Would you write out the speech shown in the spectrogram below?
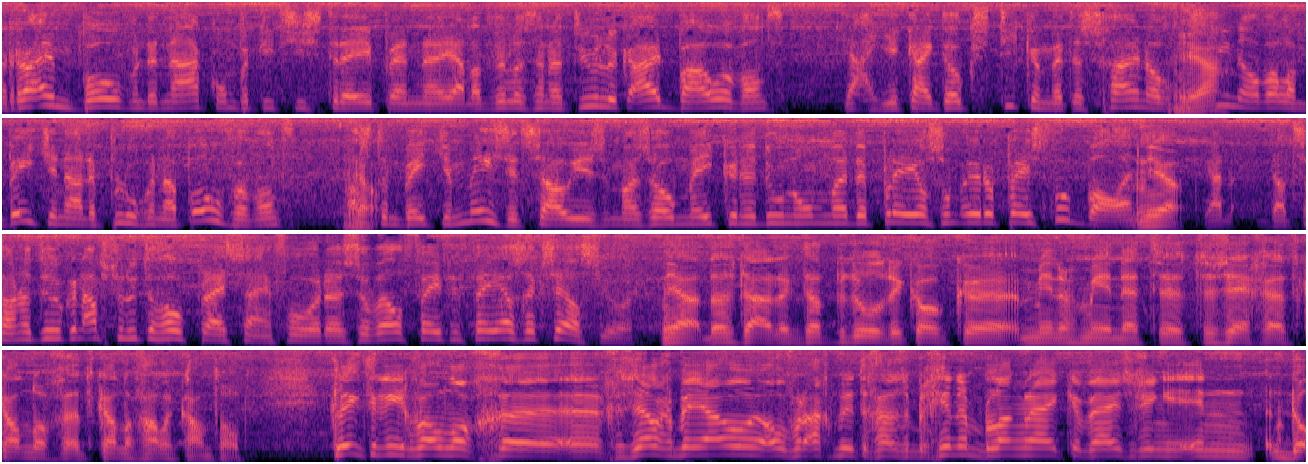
ruim boven de na-competitiestreep. En ja, dat willen ze natuurlijk uitbouwen. Want ja, je kijkt ook stiekem met de schuin over misschien al wel een beetje naar de ploegen naar boven. Want als het een beetje mee zit, zou je ze maar zo mee kunnen doen om de play-offs om Europees voetbal. En ja. ja. dat zou natuurlijk een absolute hoofdprijs zijn voor zowel VVV als Excelsior. Ja, dat is duidelijk. Dat bedoelde ik ook min of meer net te zeggen. Het kan, nog, het kan nog alle kanten op. Klinkt in ieder geval nog gezellig bij jou. Over acht minuten gaan ze beginnen. Belangrijke wijzigingen in de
